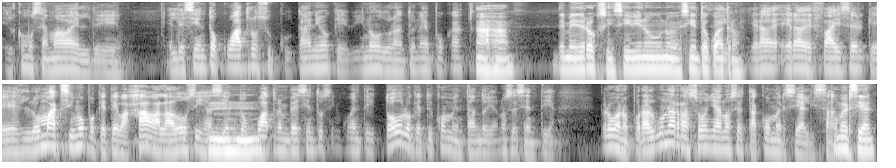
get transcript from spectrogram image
el ¿cómo se llamaba? El de, el de 104 subcutáneo que vino durante una época. Ajá. De Medroxy, sí, vino uno de 104. era, era de Pfizer, que es lo máximo porque te bajaba la dosis a 104 en vez de 150 y todo lo que estoy comentando ya no se sentía. Pero bueno, por alguna razón ya no se está comercializando. Comercial.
